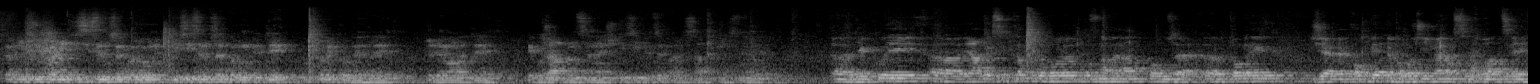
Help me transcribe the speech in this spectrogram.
v každém případě 1700 korun, 1700 korun, kdy ty úspory proběhly před dvěma lety, je pořád více než 1550 přesně. Eh, děkuji. Já bych si k tomu dovolil poznamenat pouze tolik, že opět hovoříme o situaci,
